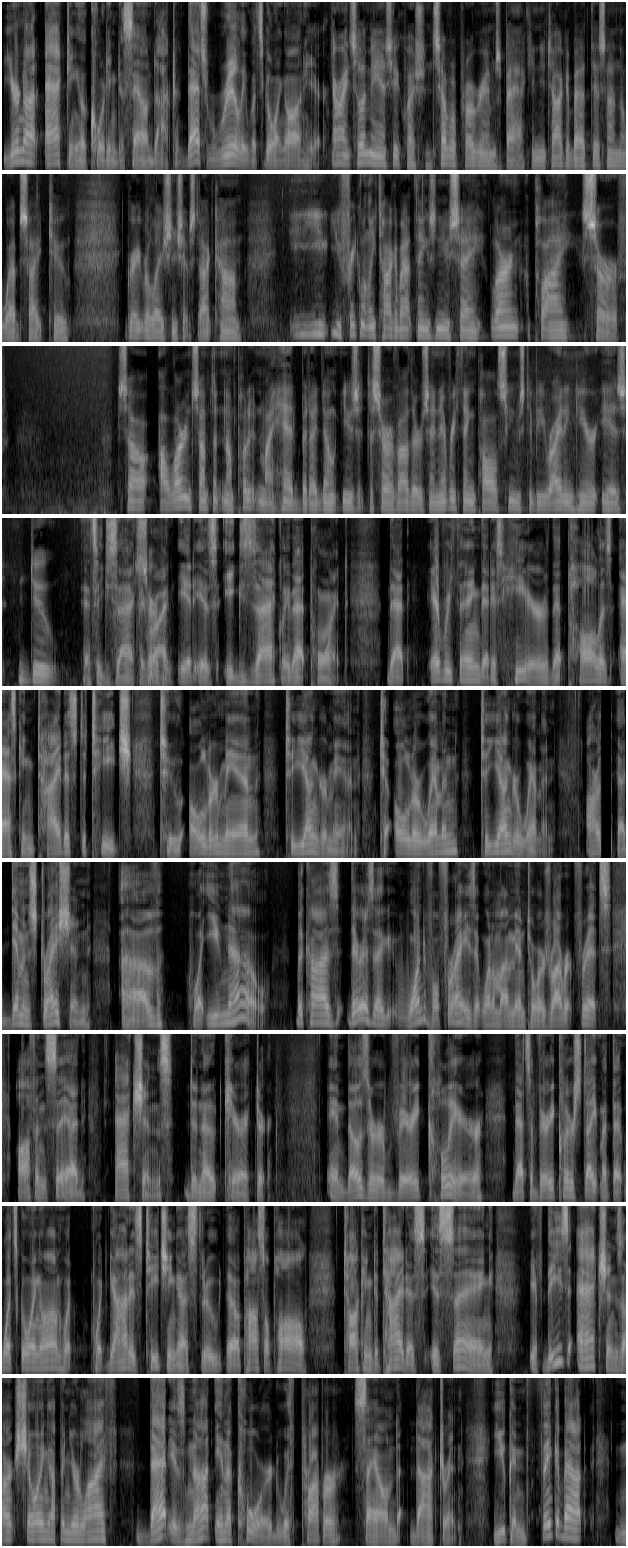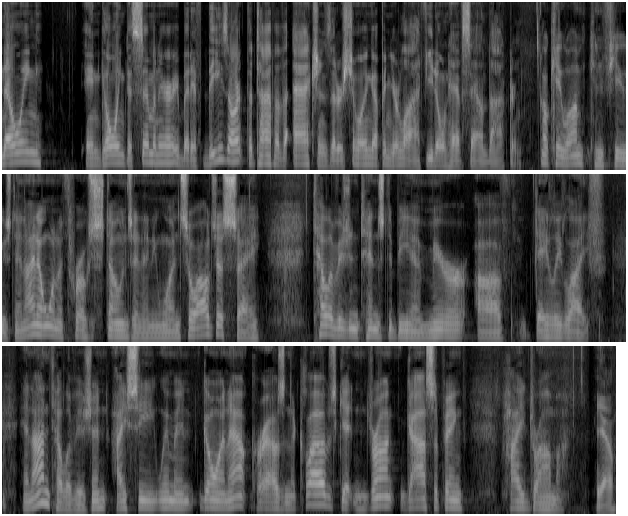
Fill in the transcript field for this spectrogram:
you're not acting according to sound doctrine. That's really what's going on here. All right, so let me ask you a question. Several programs back, and you talk about this on the website too, greatrelationships.com. you, you frequently talk about things and you say, learn, apply, serve. So I'll learn something and I'll put it in my head, but I don't use it to serve others. And everything Paul seems to be writing here is do. That's exactly Serving. right. It is exactly that point that everything that is here that Paul is asking Titus to teach to older men, to younger men, to older women, to younger women are a demonstration of what you know. Because there is a wonderful phrase that one of my mentors, Robert Fritz, often said actions denote character. And those are very clear. That's a very clear statement that what's going on, what, what God is teaching us through the Apostle Paul talking to Titus, is saying if these actions aren't showing up in your life, that is not in accord with proper sound doctrine. You can think about knowing and going to seminary, but if these aren't the type of actions that are showing up in your life, you don't have sound doctrine. Okay, well, I'm confused, and I don't want to throw stones at anyone, so I'll just say television tends to be a mirror of daily life. And on television, I see women going out, carousing the clubs, getting drunk, gossiping, high drama. Yeah.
